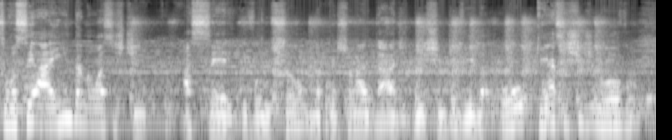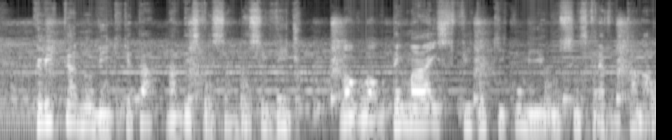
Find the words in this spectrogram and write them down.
Se você ainda não assistiu a série Evolução da Personalidade do Estilo de Vida ou quer assistir de novo, clica no link que está na descrição desse vídeo. Logo, logo tem mais. Fica aqui comigo, se inscreve no canal.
